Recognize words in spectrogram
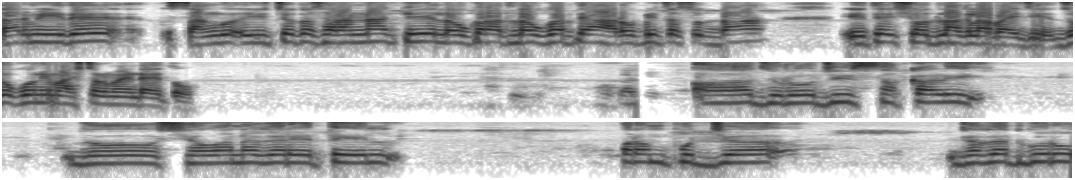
तर मी इथे सांगू इच्छितो सरांना की लवकरात लवकर त्या आरोपीचा सुद्धा इथे शोध लागला पाहिजे जो कोणी मास्टर माइंड आहे तो. आज रोजी सकाळी जो शेवानगर येथील परमपूज्य जगद्गुरू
